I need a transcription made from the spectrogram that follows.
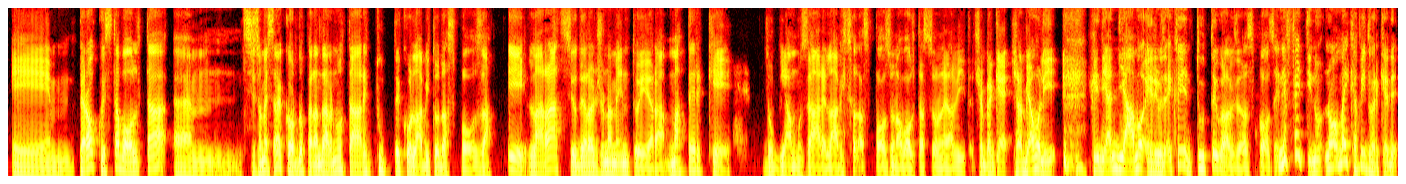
E, ehm, però questa volta um, si sono messi d'accordo per andare a nuotare tutte con l'abito da sposa e la razio del ragionamento era ma perché dobbiamo usare l'abito da sposa una volta solo nella vita, cioè perché ce l'abbiamo lì, quindi andiamo e riusiamo, e quindi tutte con l'abito da sposa. In effetti no, non ho mai capito perché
